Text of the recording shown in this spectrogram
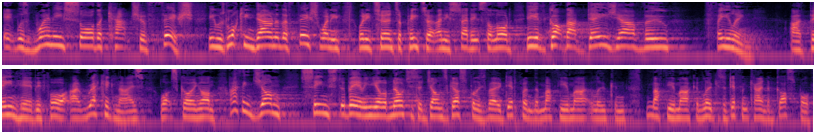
It was when he saw the catch of fish. He was looking down at the fish when he, when he turned to Peter and he said, it's the Lord. He had got that deja vu feeling. I've been here before. I recognize what's going on. I think John seems to be, I mean, you'll have noticed that John's gospel is very different than Matthew, Mark, Luke, and Matthew, Mark, and Luke. It's a different kind of gospel.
